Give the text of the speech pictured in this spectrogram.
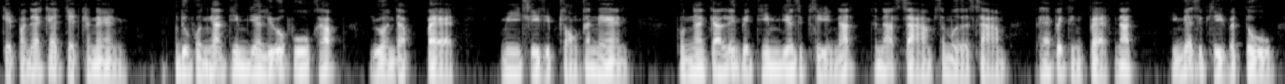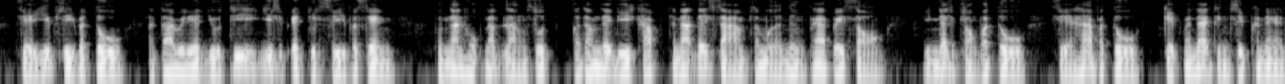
เก็บมาได้แค่ 7 คะแนน มาดูผลงานทีมเยือนลิเวอร์พูลครับ อยู่อันดับ 8 มี 42 คะแนน ผลงานการเล่นเป็นทีมเยือน 14 นัด ชนะ 3 เสมอ 3 แพ้ไปถึง 8 นัด ยิงได้ 14 ประตู เสีย 24 ประตู อัตราเวเลตอยู่ที่ 21.4%ผลงาน 6 นัดหลังสุดก็ทำได้ดีครับ ชนะได้ 3 เสมอ 1 แพ้ไป 2 ยิงได้ 12 ประตู เสีย 5 ประตู เก็บมาได้ถึง 10 คะแนน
